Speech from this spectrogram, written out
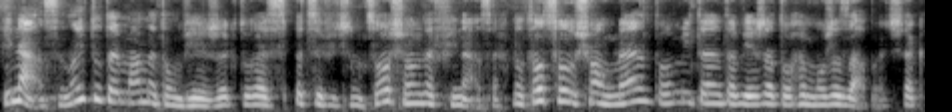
Finanse. No i tutaj mamy tą wieżę, która jest specyficzna. Co osiągnę w finansach? No to, co osiągnę, to mi ta, ta wieża trochę może zabrać. Tak?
